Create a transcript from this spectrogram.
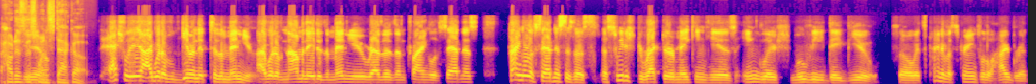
How does this yeah. one stack up? Actually, I would have given it to the menu. I would have nominated the menu rather than Triangle of Sadness. Triangle of Sadness is a, a Swedish director making his English movie debut. So it's kind of a strange little hybrid.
